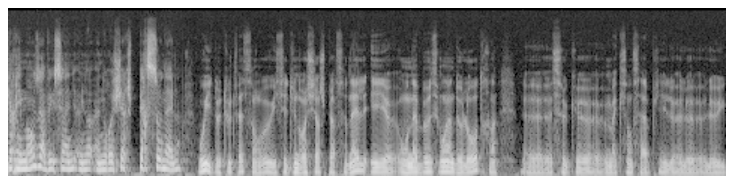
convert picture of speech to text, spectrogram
carrément, avec une, recherche personnelle. Oui, de toute façon, oui, c'est une recherche personnelle et euh, on a besoin de l'autre, euh, ce que Maxence a appelé le, le,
